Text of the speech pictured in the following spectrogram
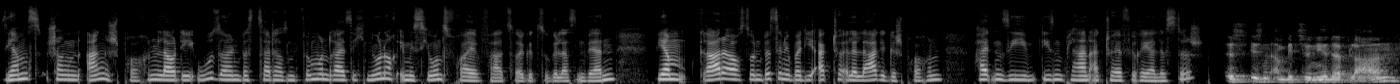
Sie haben es schon angesprochen, laut EU sollen bis 2035 nur noch emissionsfreie Fahrzeuge zugelassen werden. Wir haben gerade auch so ein bisschen über die aktuelle Lage gesprochen. Halten Sie diesen Plan aktuell für realistisch? Es ist ein ambitionierter Plan.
